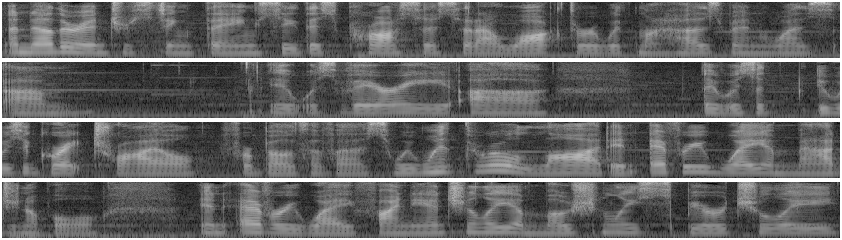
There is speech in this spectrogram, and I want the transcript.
another interesting thing, see, this process that I walked through with my husband was, um, it was very, uh, it was a it was a great trial for both of us. We went through a lot in every way imaginable, in every way, financially, emotionally, spiritually.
